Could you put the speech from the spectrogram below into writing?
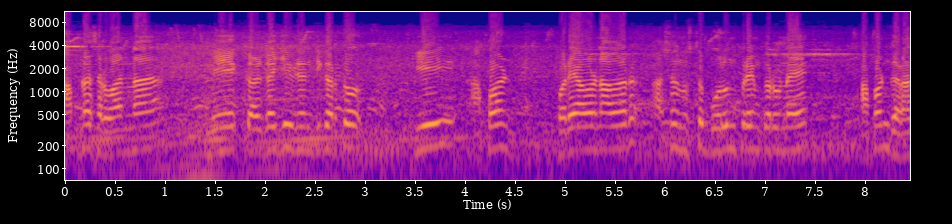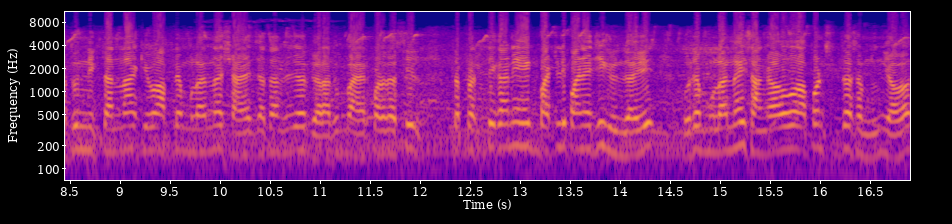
आपणा सर्वांना मी एक कळकळीची विनंती करतो की आपण पर्यावरणावर असं नुसतं बोलून प्रेम करू नये. आपण घरातून निघताना किंवा आपल्या मुलांना शाळेत जाताना जर घरातून बाहेर पडत असतील तर प्रत्येकाने एक बाटली पाण्याची घेऊन जावी उद्या मुलांनाही सांगावं आपण सुद्धा समजून घ्यावं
